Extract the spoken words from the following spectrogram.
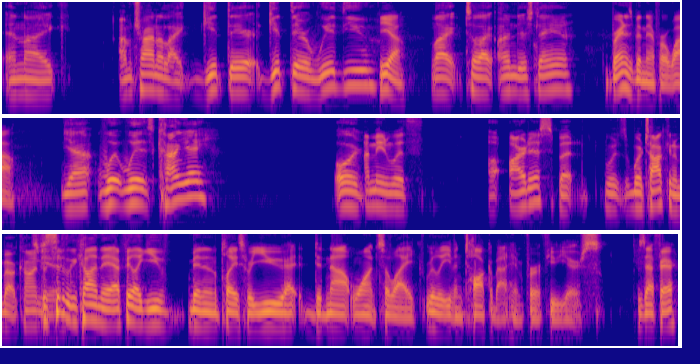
and like, I'm trying to like get there, get there with you, Yeah, like to like understand. Brandon's been there for a while. Yeah, with with Kanye, or I mean, with uh, artists, but we're, we're talking about Kanye. Specifically, Kanye. I feel like you've been in a place where you ha- did not want to like really even talk about him for a few years. Is that fair?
